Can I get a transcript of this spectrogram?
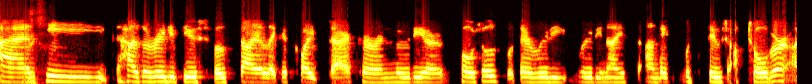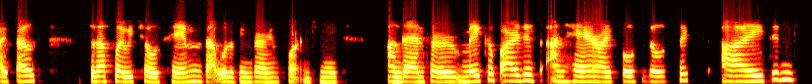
And Right. he has a really beautiful style. Like it's quite darker and moodier photos, but they're really, really nice, and they would suit October. I felt so that's why we chose him. That would have been very important to me. And then for makeup artist and hair, I both of those picked. I didn't.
